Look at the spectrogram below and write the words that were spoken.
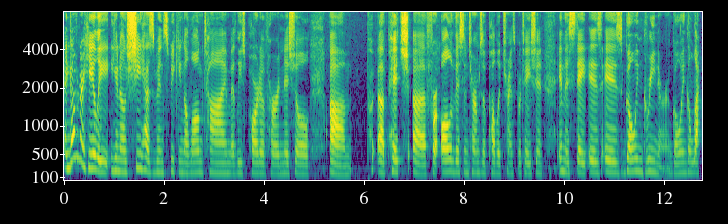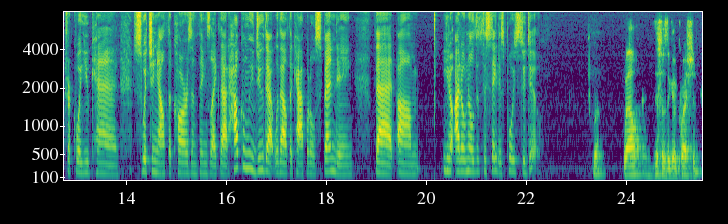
And Governor Healey, you know, she has been speaking a long time, at least part of her initial um, uh, pitch uh, for all of this in terms of public transportation in this state is is going greener, going electric where you can, switching out the cars and things like that. How can we do that without the capital spending that um, you know I don't know that the state is poised to do? Well, well, this is a good question.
